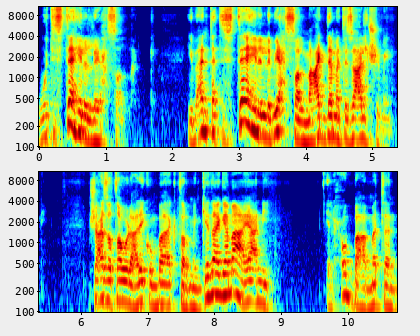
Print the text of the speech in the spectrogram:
وتستاهل اللي يحصل لك. يبقى أنت تستاهل اللي بيحصل معاك ده ما تزعلش مني. مش عايز أطول عليكم بقى أكتر من كده يا جماعة. يعني الحب عامة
